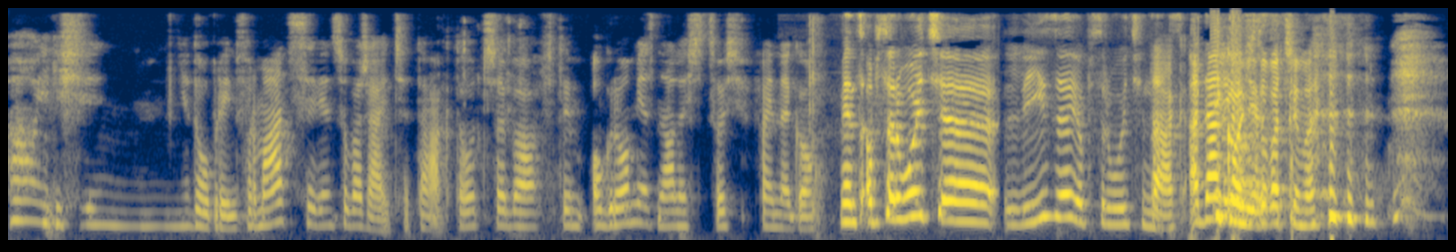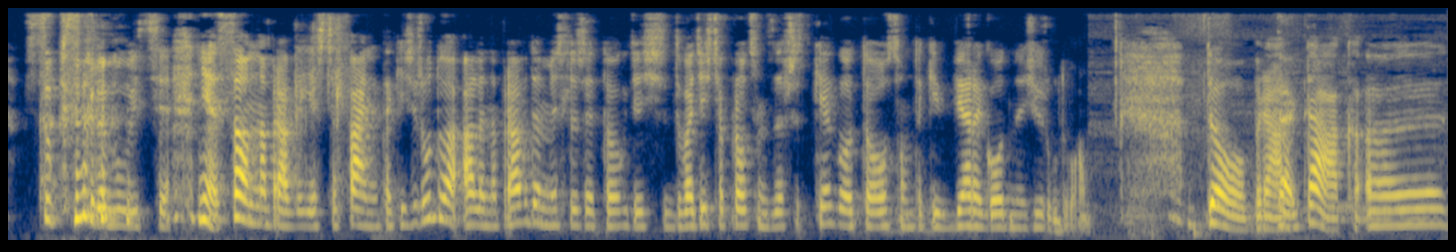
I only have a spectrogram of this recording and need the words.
o, jakieś niedobre informacje, więc uważajcie, tak, to trzeba w tym ogromie znaleźć coś fajnego. Więc obserwujcie Lizę i obserwujcie nas. Tak, a dalej już zobaczymy. subskrybujcie. Nie, są naprawdę jeszcze fajne takie źródła, ale naprawdę myślę, że to gdzieś 20% ze wszystkiego to są takie wiarygodne źródła. Dobra, tak. tak. E,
